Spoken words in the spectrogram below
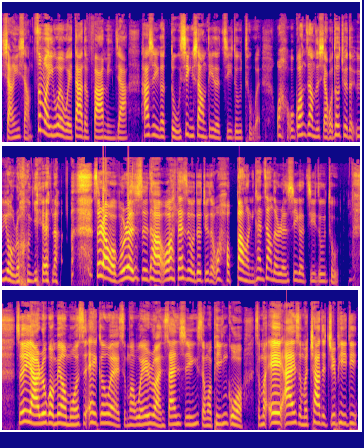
想一想，这么一位伟大的发明家，他是一个笃信上帝的基督徒。诶，哇！我光这样子想，我都觉得与有荣焉呐。虽然我不认识他，哇！但是我都觉得哇，好棒哦！你看这样的人是一个基督徒。所以啊，如果没有模式，哎，各位，什么微软、三星，什么苹果，什么 AI，什么 Chat GPT，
